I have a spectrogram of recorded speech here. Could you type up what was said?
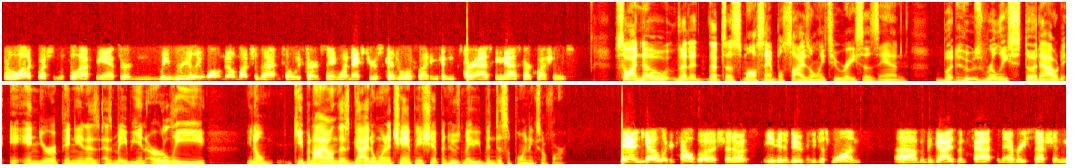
there's a lot of questions that still have to be answered, and we really won't know much of that until we start seeing what next year's schedule looks like and can start asking NASCAR questions. So I know that it, that's a small sample size, only two races in, but who's really stood out in your opinion as, as maybe an early, you know, keep an eye on this guy to win a championship, and who's maybe been disappointing so far? Man, you got to look at Kyle Busch. I know it's easy to do because he just won, uh, but the guy's been fast in every session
